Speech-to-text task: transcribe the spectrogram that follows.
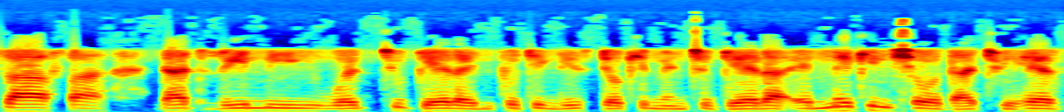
SAFA that really worked together in putting this document together and making sure that we have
